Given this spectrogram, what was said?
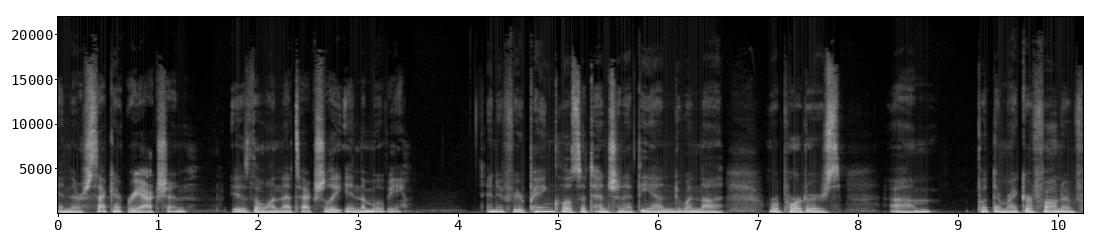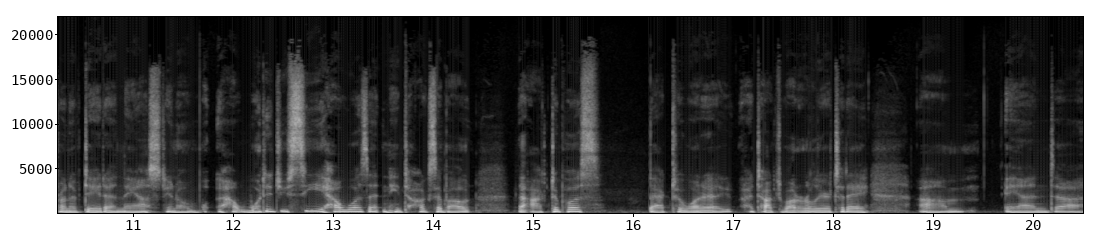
and their second reaction is the one that's actually in the movie. And if you're paying close attention at the end, when the reporters um, put their microphone in front of Data and they asked, you know, how, what did you see? How was it? And he talks about the octopus, back to what I, I talked about earlier today. Um, and uh,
